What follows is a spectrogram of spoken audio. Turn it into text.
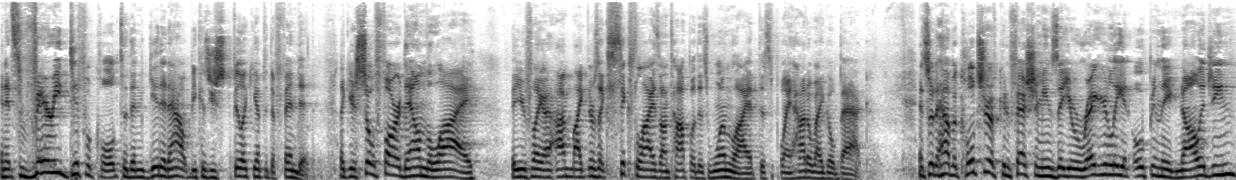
And it's very difficult to then get it out because you feel like you have to defend it. Like you're so far down the lie that you feel like I'm like, there's like six lies on top of this one lie at this point. How do I go back? And so to have a culture of confession means that you're regularly and openly acknowledging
